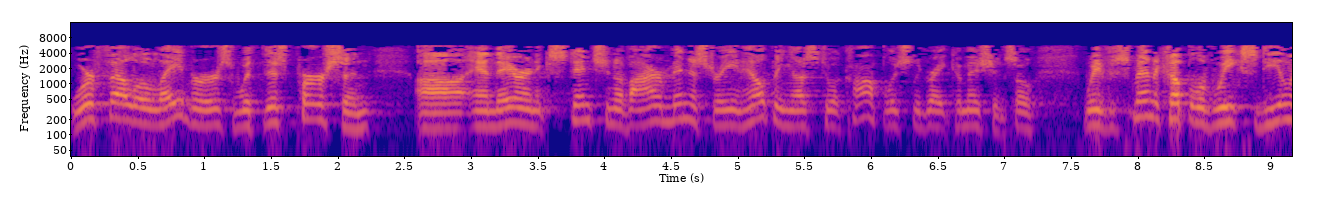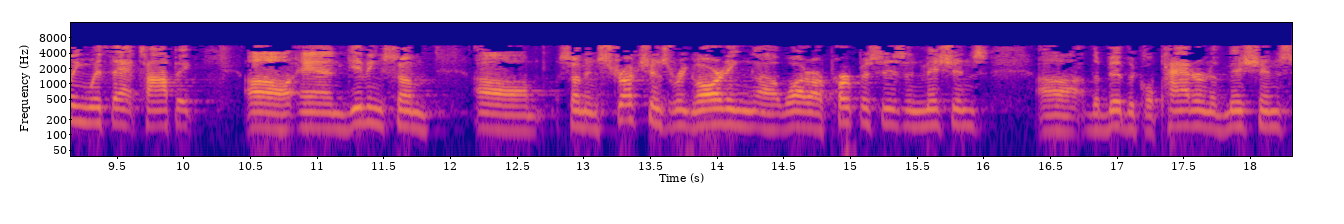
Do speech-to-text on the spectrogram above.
we're fellow laborers with this person, uh, and they are an extension of our ministry in helping us to accomplish the Great Commission. So we've spent a couple of weeks dealing with that topic uh, and giving some um, some instructions regarding uh, what our purpose is in missions, uh, the biblical pattern of missions,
